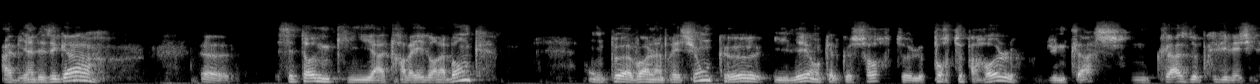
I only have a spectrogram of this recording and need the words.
à bien des égards, euh, cet homme qui a travaillé dans la banque, on peut avoir l'impression qu'il est en quelque sorte le porte-parole d'une classe, une classe de privilégiés.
